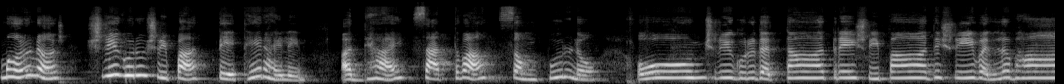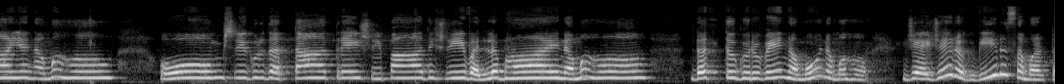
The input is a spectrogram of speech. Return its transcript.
म्हणूनच श्री गुरु श्रीपाद तेथे राहिले. अध्याय सातवा संपूर्ण. ओम श्री गुरु दत्तात्रेय श्रीपाद श्री वल्लभाय नमः. ओम श्री गुरु दत्तात्रेय श्रीपाद श्री वल्लभाय नमः. दत्त गुरुवे नमो नमः. जय जय रघुवीर समर्थ.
